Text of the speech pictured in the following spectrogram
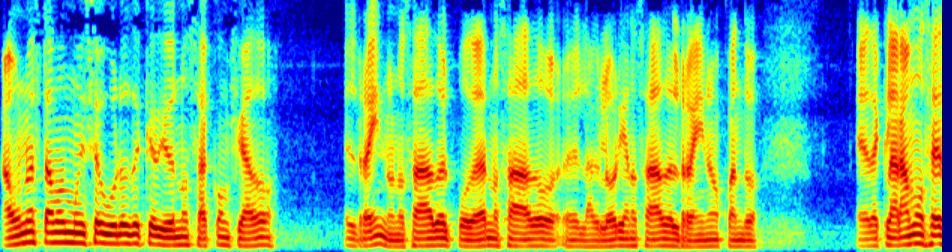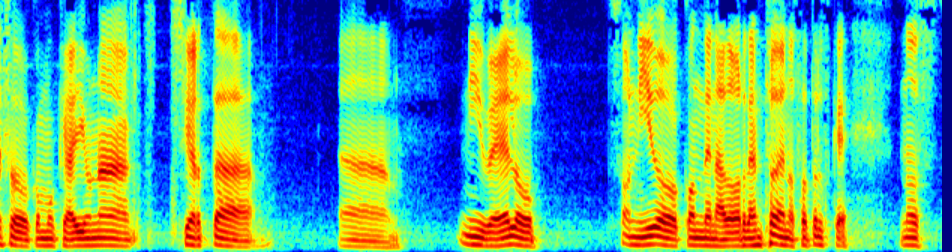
aún no estamos muy seguros de que Dios nos ha confiado el reino, nos ha dado el poder, nos ha dado eh, la gloria, nos ha dado el reino. Cuando eh, declaramos eso, como que hay una cierta uh, nivel o sonido condenador dentro de nosotros que nos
